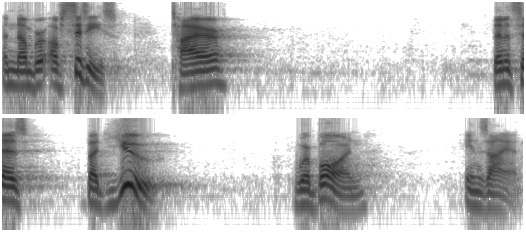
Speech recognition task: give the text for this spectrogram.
a number of cities Tyre. Then it says, But you were born in Zion.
